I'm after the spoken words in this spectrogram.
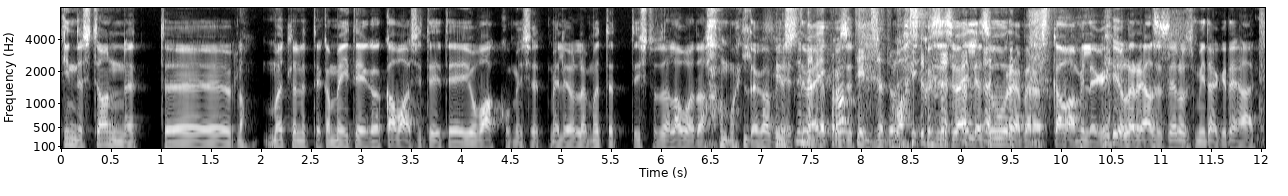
kindlasti on, et Eh, noh, ma ütlen, et ega me ei tee ka kavasid, ei tee ju vaakumis, et meil ei ole mõtet istuda laua taha, mõelda kabineti väikuses, vaikuses välja suure pärast kava, millega ei ole reaalses elus midagi teha, et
